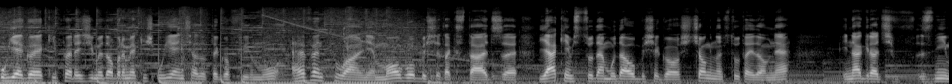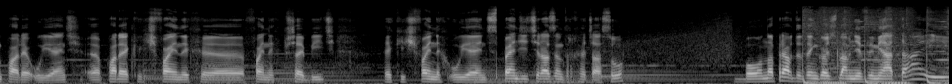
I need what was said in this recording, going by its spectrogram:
u jego ekipy Rezimy Dobrem jakieś ujęcia do tego filmu. Ewentualnie mogłoby się tak stać, że jakimś cudem udałoby się go ściągnąć tutaj do mnie i nagrać z nim parę ujęć, e, parę jakichś fajnych, e, fajnych przebić, jakichś fajnych ujęć, spędzić razem trochę czasu bo naprawdę ten gość dla mnie wymiata i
